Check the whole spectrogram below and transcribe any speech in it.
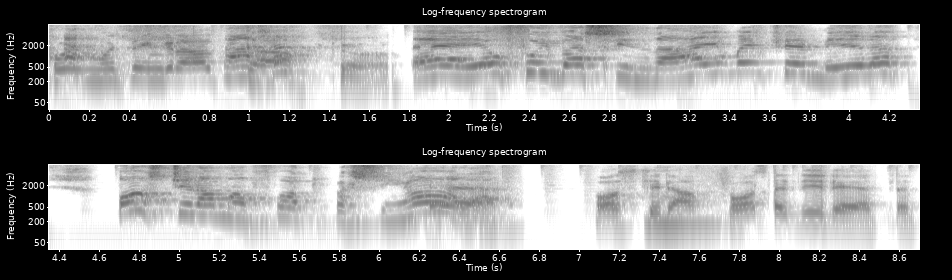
Foi muito engraçado. É, eu fui vacinar e uma enfermeira. Posso tirar uma foto com a senhora? É. Posso tirar foto é direta.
